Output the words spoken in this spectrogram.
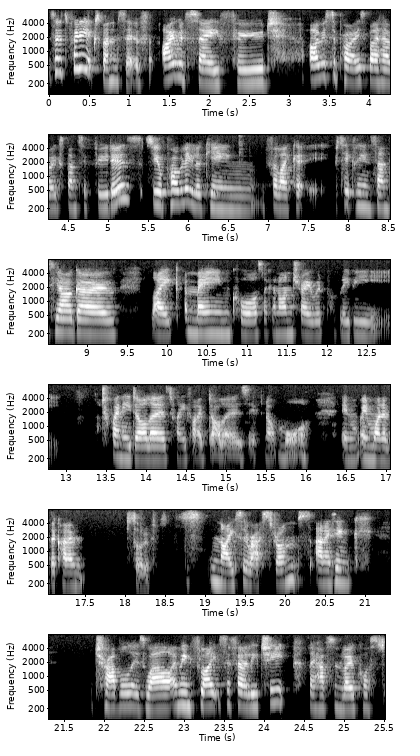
So it's pretty expensive. I would say food. I was surprised by how expensive food is. So you're probably looking for like a, particularly in Santiago, like a main course, like an entree would probably be twenty dollars, twenty five dollars, if not more, in in one of the kind of sort of nicer restaurants. And I think travel as well. I mean, flights are fairly cheap. They have some low cost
